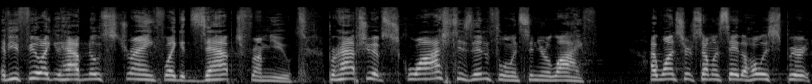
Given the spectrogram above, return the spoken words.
if you feel like you have no strength, like it's zapped from you, perhaps you have squashed his influence in your life. I once heard someone say the Holy Spirit,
